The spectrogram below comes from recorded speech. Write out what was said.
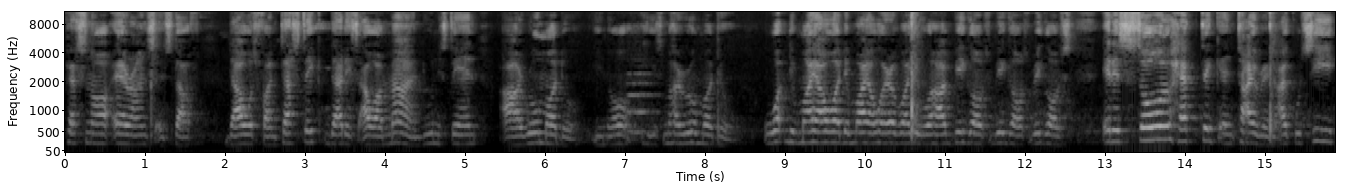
personal errands and stuff. That was fantastic. That is our man. You understand? Our role model. You know, he's my role model. Wode Maya, Wode Maya, wherever you will have big ups, big ups, big ups. It is so hectic and tiring. I could see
